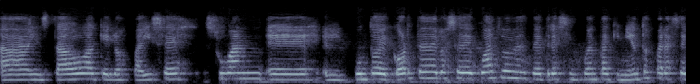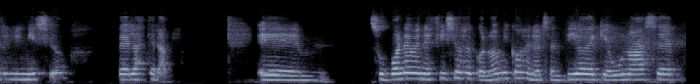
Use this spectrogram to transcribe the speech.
ha, instado a que los países suban eh, el punto de corte de los CD4 desde 350 a 500 para hacer el inicio de las terapias. Eh, supone beneficios económicos en el sentido de que uno hace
